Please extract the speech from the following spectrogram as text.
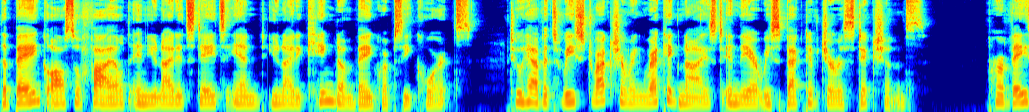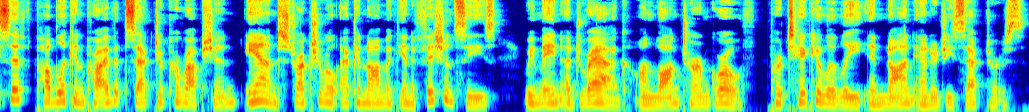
The bank also filed in United States and United Kingdom bankruptcy courts to have its restructuring recognized in their respective jurisdictions. Pervasive public and private sector corruption and structural economic inefficiencies remain a drag on long term growth, particularly in non energy sectors.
